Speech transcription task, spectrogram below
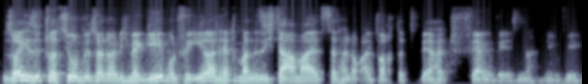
solche Situationen wird es halt auch nicht mehr geben. Und für Irland hätte man sich damals dann halt auch einfach, das wäre halt fair gewesen, ne? Irgendwie.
